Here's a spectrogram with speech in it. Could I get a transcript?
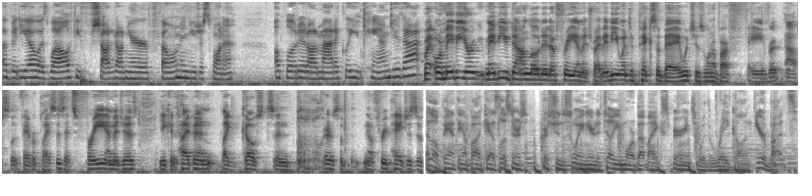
a video as well. If you've shot it on your phone and you just want to upload it automatically, you can do that. Right, or maybe you're maybe you downloaded a free image, right? Maybe you went to Pixabay, which is one of our favorite, absolute favorite places. It's free images. You can type in like ghosts, and there's some, you know three pages of. Hello, Pantheon podcast listeners. Christian Swain here to tell you more about my experience with Raycon earbuds.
